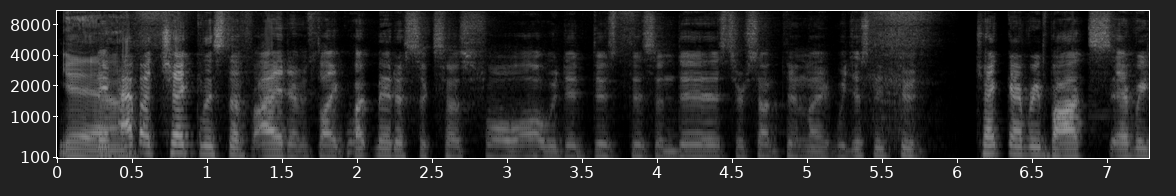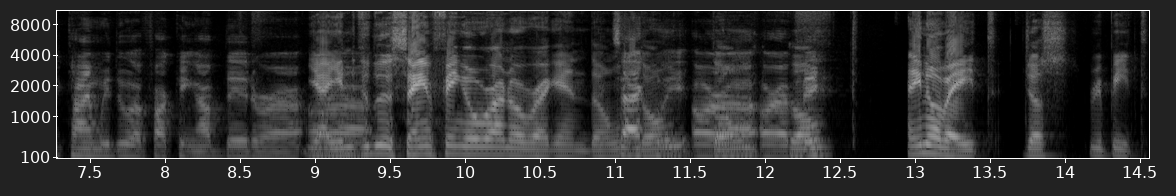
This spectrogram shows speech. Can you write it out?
Yeah. they have a checklist of items like what made us successful. Oh, we did this, this, and this, or something like. We just need to check every box every time we do a fucking update or a, Yeah, or you need to do the same thing over and over again. Don't Exactly, don't or don't, or a don't big- innovate, just repeat.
